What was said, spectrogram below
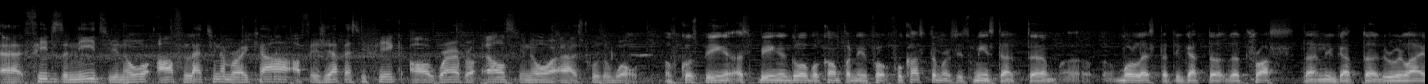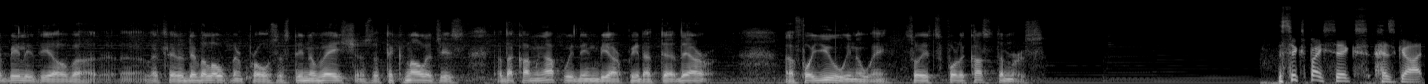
uh, feeds the needs, you know, of Latin America, of Asia Pacific, or wherever else, you know, uh, through the world. Of course, being as being a global company for, for customers, it means that um, uh, more or less that you get the, the trust and you get the, the reliability of, uh, uh, let's say, the development process, the innovations, the technologies that are coming up within BRP, that they are uh, for you in a way. So it's for the customers. The 6x6 has got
